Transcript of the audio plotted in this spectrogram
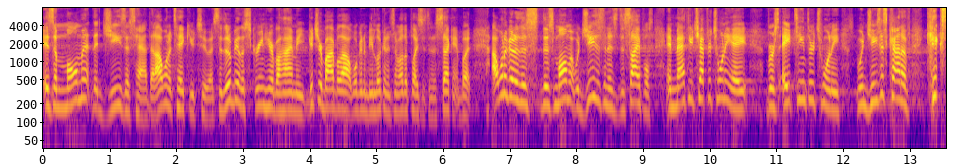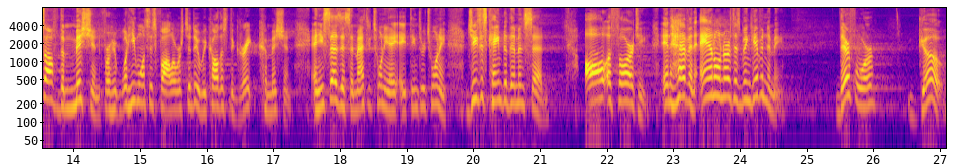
is a moment that Jesus had that I want to take you to. And so it'll be on the screen here behind me. Get your Bible out. We're going to be looking at some other places in a second. But I want to go to this, this moment with Jesus and his disciples in Matthew chapter 28, verse 18 through 20, when Jesus kind of kicks off the mission for what he wants his followers to do. We call this the Great Commission. And he says this in Matthew 28, 18 through 20. Jesus came to them and said, All authority in heaven and on earth has been given to me. Therefore, go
